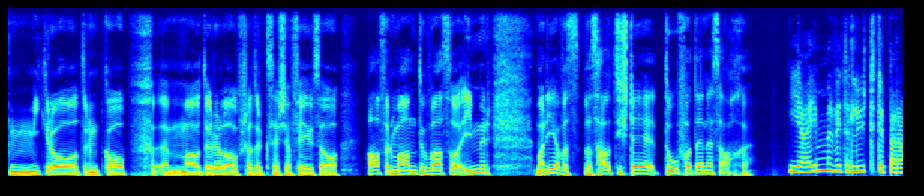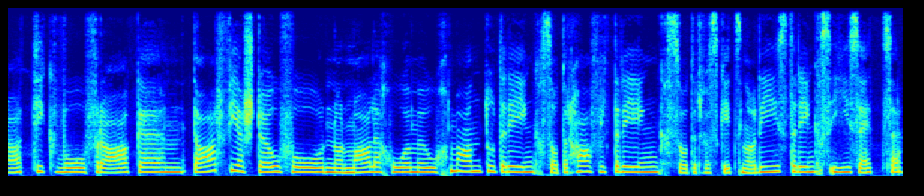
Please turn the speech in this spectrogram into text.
dem Mikro oder dem Coop äh, mal durchlaufst, oder siehst ja viel so Hafermandel, was auch immer. Maria, was, was haltest du von diesen Sachen? Ja, immer wieder Leute in der Beratung, die fragen, darf ich anstelle von normalen Kuhmilch Mandeldrinks oder Haferdrinks oder was gibt's noch, Reisdrinks einsetzen?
